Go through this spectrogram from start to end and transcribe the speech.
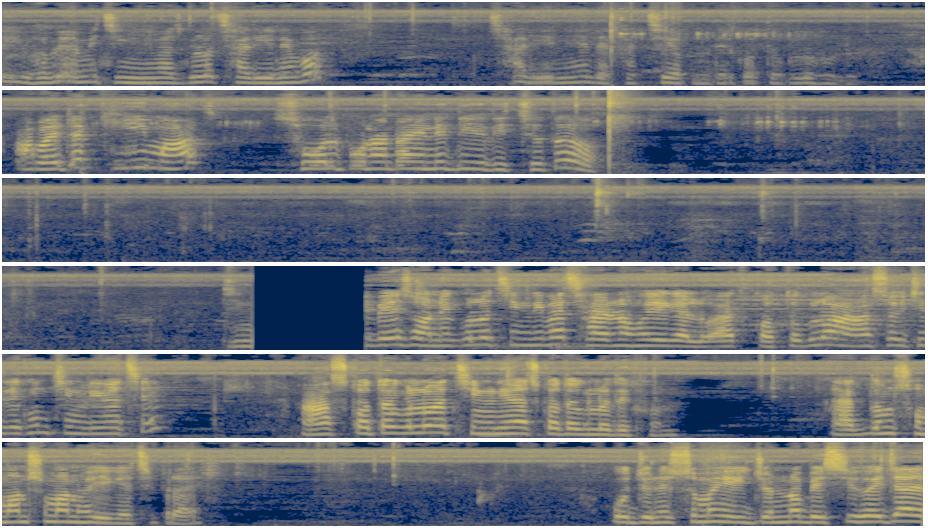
এইভাবে আমি চিংড়ি মাছগুলো ছাড়িয়ে নেব। ছাড়িয়ে নিয়ে দেখাচ্ছি আপনাদের কতগুলো হলো। আবার এটা কি মাছ? শোল পোনাটা এনে দিয়ে দিচ্ছে তো। বেশ, অনেকগুলো চিংড়ি মাছ ছাড়ানো হয়ে গেল। আর কতগুলো আঁশ হয়েছে দেখুন চিংড়ি মাছে আঁশ কতগুলো আর চিংড়ি মাছ কতগুলো দেখুন। একদম সমান সমান হয়ে গেছে প্রায়। ওজনের সময় এই জন্য বেশি হয়ে যায়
